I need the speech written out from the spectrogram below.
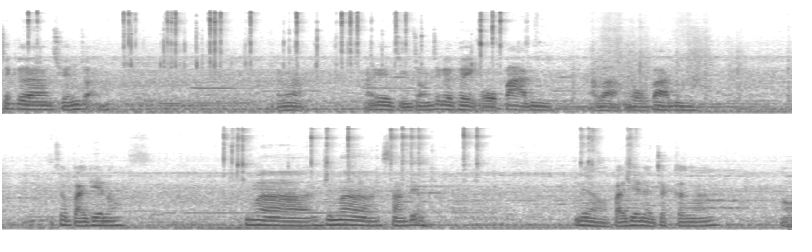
这个啊旋转，有没有？它可以集中，这个可以我霸力，好不好？我霸力。就白天咯，今嘛今嘛三点，没有白天的在更啊，哦，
